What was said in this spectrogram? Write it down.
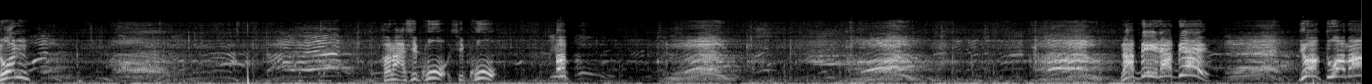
นวลข้างหน้าสิบคู่สิบคู่อัพนับดินับดิยกตัวมา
